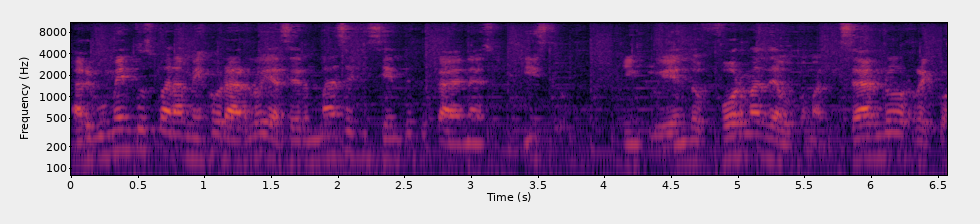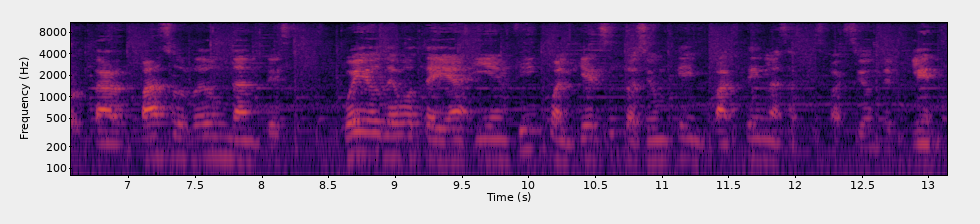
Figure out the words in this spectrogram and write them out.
argumentos para mejorarlo y hacer más eficiente tu cadena de suministro, incluyendo formas de automatizarlo, recortar pasos redundantes, cuellos de botella y en fin cualquier situación que impacte en la satisfacción del cliente.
